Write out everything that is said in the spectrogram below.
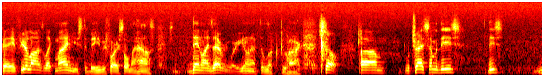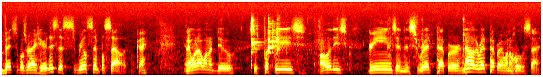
Okay, if your lawn's like mine used to be before I sold my house, dandelions everywhere. You don't have to look too hard. So, um, we'll try some of these, these vegetables right here. This is a real simple salad, okay? And then what I want to do is just put these, all of these greens and this red pepper. No, the red pepper I want to hold aside.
